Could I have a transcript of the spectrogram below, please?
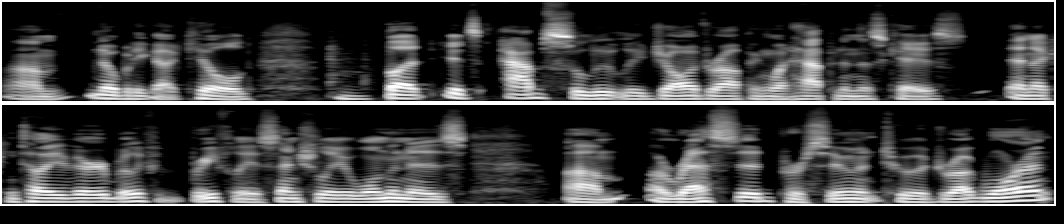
Um, nobody got killed, but it's absolutely jaw dropping what happened in this case. And I can tell you very brief, briefly essentially, a woman is um, arrested pursuant to a drug warrant.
